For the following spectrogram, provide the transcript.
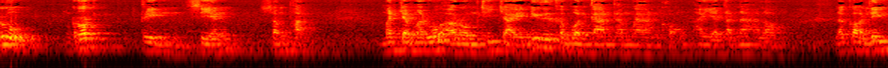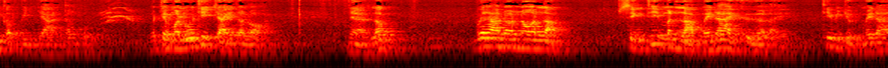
รูปรสกลิ่นเสียงสัมผัส มันจะมารู้อารมณ์ที่ใจ นี่คือกระบวนการทำงานของอายตนะเรา แล้วก็ลิงก์กับวิญญาณทั้งหมด มันจะมารู้ที่ใจตลอด เนี่ยแล้วเวลานอนนอนหลับ สิ่งที่มันหลับไม่ได้คืออะไร ที่มันหยุดไม่ได้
